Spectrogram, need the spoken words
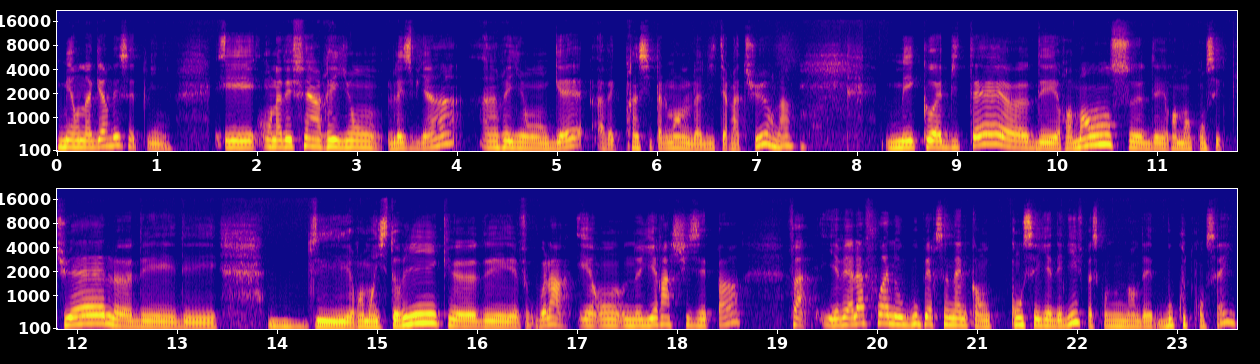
mais on a gardé cette ligne. Et on avait fait un rayon lesbien, un rayon gay, avec principalement la littérature, là mais cohabitaient euh, des romances, des romans conceptuels, des, des, des romans historiques, euh, des, voilà. Et on ne hiérarchisait pas Enfin, il y avait à la fois nos goûts personnels quand on conseillait des livres, parce qu'on nous demandait beaucoup de conseils,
